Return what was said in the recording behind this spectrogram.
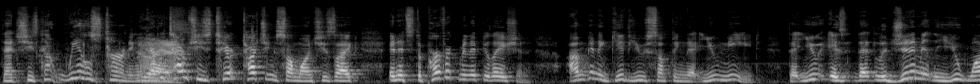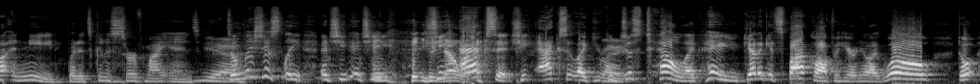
that she's got wheels turning. Like every time she's t- touching someone she's like and it's the perfect manipulation. I'm going to give you something that you need that you is that legitimately you want and need but it's going to serve my ends Yeah. deliciously and she and she And you she know it. acts it she acts it like you can just tell, like, hey, you got to get Spock off of here. And you're like, whoa, don't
